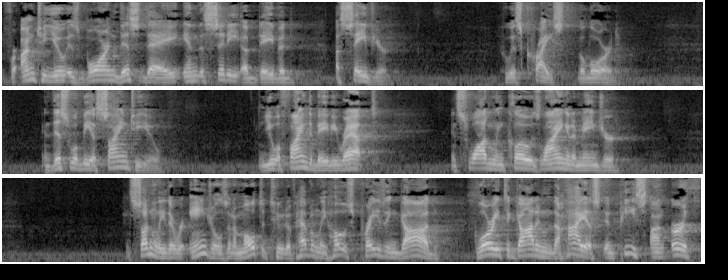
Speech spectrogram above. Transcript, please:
For unto you is born this day in the city of David a Savior who is Christ the Lord. And this will be a sign to you. And you will find the baby wrapped in swaddling clothes, lying in a manger. Suddenly there were angels and a multitude of heavenly hosts praising God. Glory to God in the highest, and peace on earth,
